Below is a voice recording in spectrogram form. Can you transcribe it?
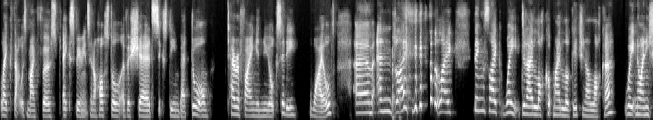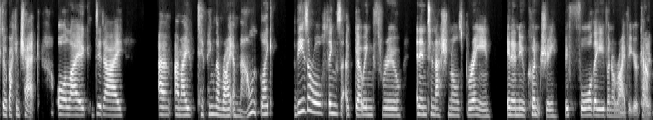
Like that was my first experience in a hostel of a shared 16 bed dorm. Terrifying in New York City, wild. Um and like like things like wait did i lock up my luggage in a locker? Wait no i need to go back and check. Or like did i um, am i tipping the right amount? Like these are all things that are going through an international's brain in a new country before they even arrive at your camp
